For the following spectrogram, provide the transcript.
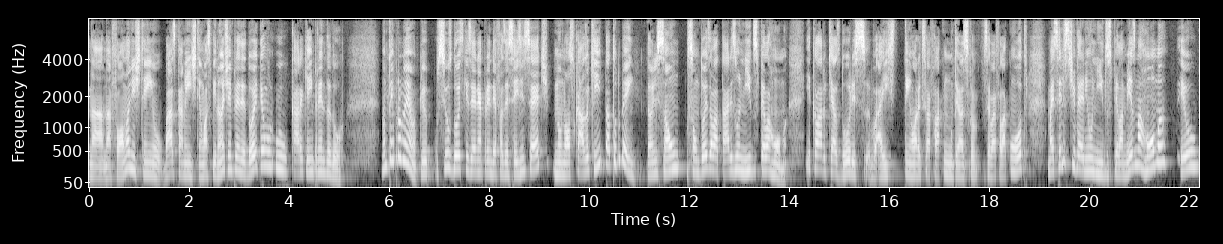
na, na Fórmula, a gente tem o, basicamente tem um aspirante a empreendedor e tem o, o cara que é empreendedor. Não tem problema, porque se os dois quiserem aprender a fazer 6 em 7, no nosso caso aqui, tá tudo bem. Então eles são, são dois avatares unidos pela Roma. E claro que as dores, aí tem hora que você vai falar com um, tem horas que você vai falar com outro, mas se eles estiverem unidos pela mesma Roma, eu,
